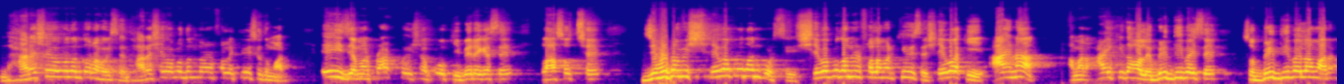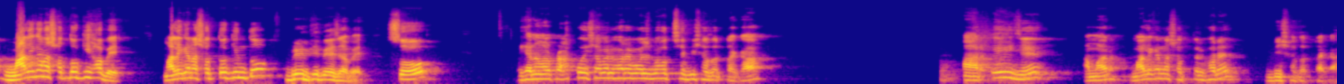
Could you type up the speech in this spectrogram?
ধারে সেবা প্রদান করা হয়েছে। ধারে সেবা প্রদান করার ফলে কি হয়েছে তোমার? এই যে আমার প্রাপ্য হিসাব, ও কি বেড়ে গেছে? প্লাস হচ্ছে, যেহেতু আমি সেবা প্রদান করছি, সেবা প্রদানের ফলে আমার কি হয়েছে? সেবা কি? আয় না? আমার আয় কি তাহলে বৃদ্ধি পাইছে? সো বৃদ্ধি পাইলে আমার মালিকানা সত্ত্বেও কি হবে? মালিকানা সত্ত্বেও কিন্তু বৃদ্ধি পেয়ে যাবে। সো এখানে আমার প্রাপ্য হিসাবের ঘরে বসবে হচ্ছে বিশ হাজার টাকা। আর এই যে আমার মালিকানা সত্ত্বের ঘরে বিশ হাজার টাকা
